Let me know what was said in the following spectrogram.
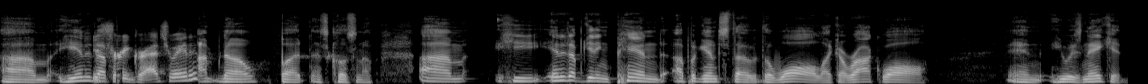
Um, he ended You're up. Sure, he graduated. Um, no, but that's close enough. Um, he ended up getting pinned up against the the wall like a rock wall, and he was naked,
